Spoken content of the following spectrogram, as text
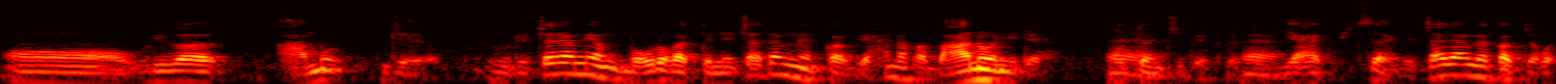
어 우리가 아무 이제 우리 짜장면 먹으러 갔더니 짜장면 값이 하나가 만 원이래 어떤 네. 집에 그래서 네. 야 비싸지 짜장면 값 저거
